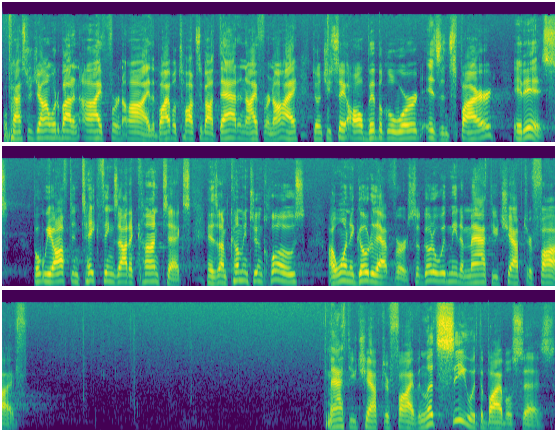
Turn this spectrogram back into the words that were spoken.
Well, Pastor John, what about an eye for an eye? The Bible talks about that, an eye for an eye. Don't you say all biblical word is inspired? It is. But we often take things out of context. As I'm coming to a close, I want to go to that verse. So go with me to Matthew chapter 5. Matthew chapter 5. And let's see what the Bible says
